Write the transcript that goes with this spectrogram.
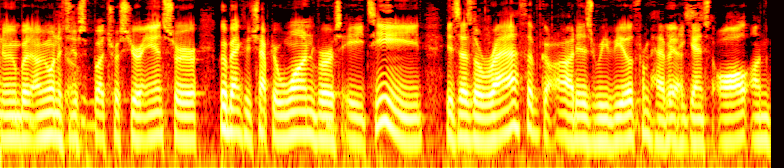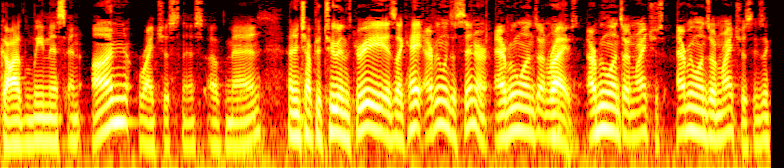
Noon, but I wanted to just buttress your answer. Go back to chapter 1, verse 18. It says, The wrath of God is revealed from heaven Yes. against all ungodliness and unrighteousness of men. And in chapter 2 and 3, it's like, hey, everyone's a sinner. Everyone's unrighteous. Everyone's unrighteous. Everyone's unrighteous. It's like,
